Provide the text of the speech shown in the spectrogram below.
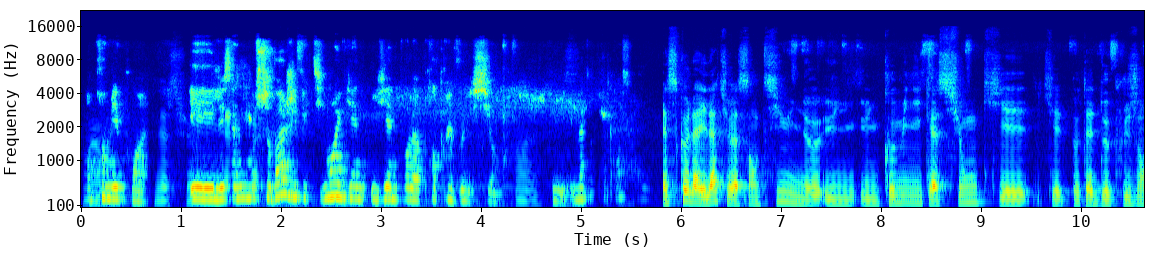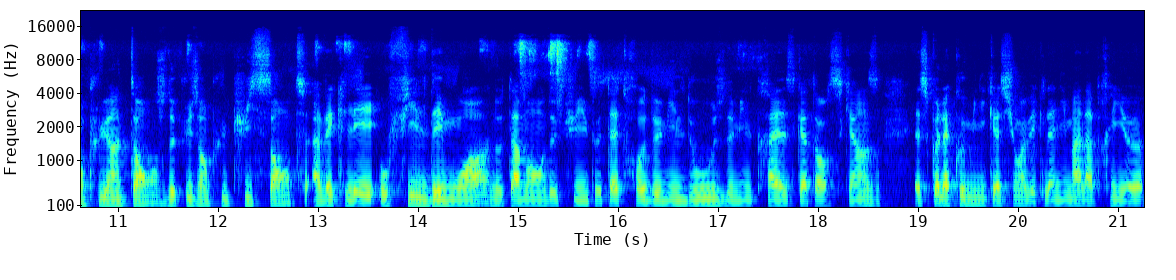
En premier point. Et les animaux sauvages, effectivement, ils viennent, ils viennent pour leur propre évolution. Et, est-ce que Laïla, tu as senti une, une, communication qui est, qui est peut-être de plus en plus intense, de plus en plus puissante avec les, au fil des mois, notamment depuis peut-être 2012, 2013, 14, 15 Est-ce que la communication avec l'animal a pris euh,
